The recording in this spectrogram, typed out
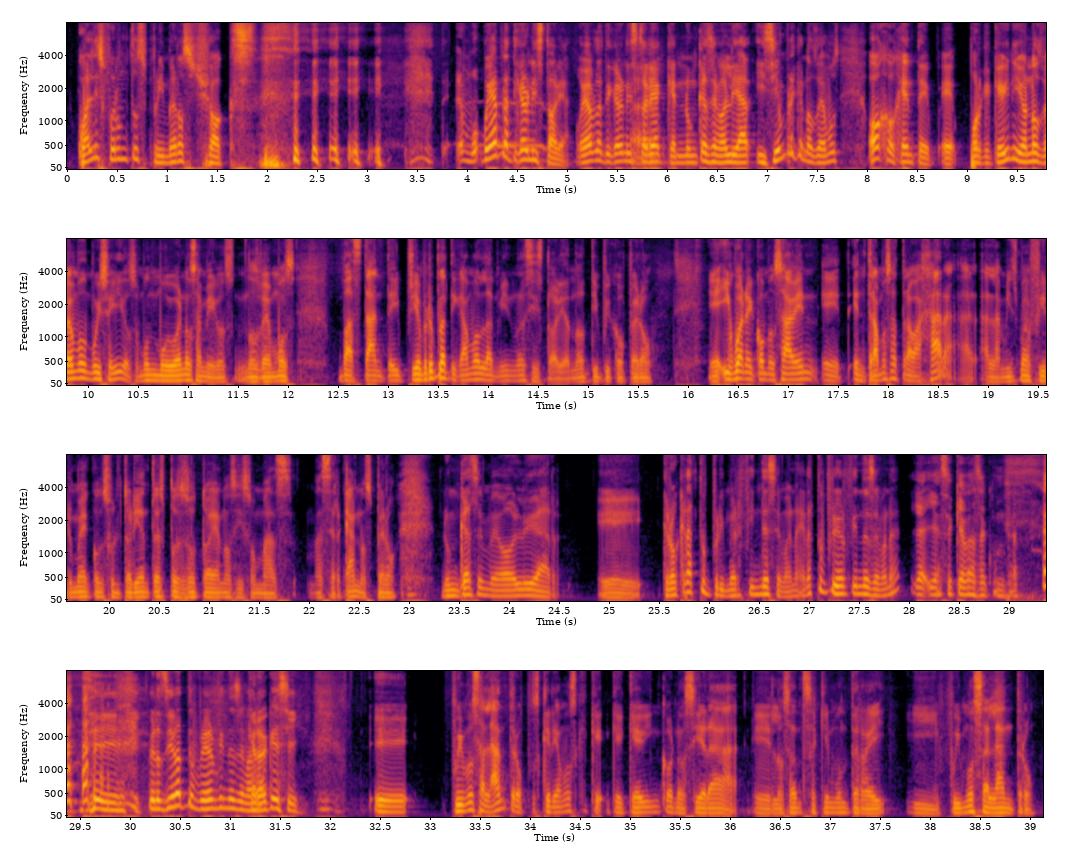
¿Cuáles fueron tus primeros shocks? voy a platicar una historia. Voy a platicar una historia que nunca se me va a olvidar. Y siempre que nos vemos, ojo, gente, eh, porque Kevin y yo nos vemos muy seguidos. Somos muy buenos amigos. Nos vemos bastante y siempre platicamos las mismas historias, ¿no? Típico, pero. Eh, y bueno, y como saben, eh, entramos a trabajar a, la misma firma de consultoría. Entonces, pues eso todavía nos hizo más, más cercanos. Pero nunca se me va a olvidar Creo que era tu primer fin de semana. ¿Era tu primer fin de semana? Ya, ya sé qué vas a contar. sí. Pero sí era tu primer fin de semana. Creo que sí. Eh, fuimos al antro, pues queríamos que, Kevin conociera eh, Los Santos aquí en Monterrey y fuimos al antro.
